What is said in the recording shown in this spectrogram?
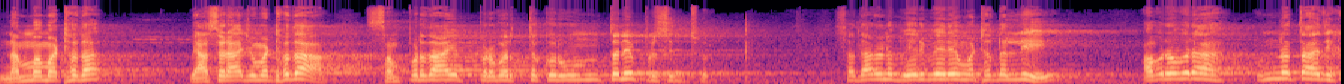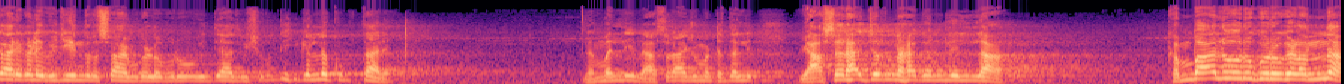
ನಮ್ಮ ಮಠದ, ವ್ಯಾಸರಾಜ ಮಠದ ಸಂಪ್ರದಾಯ ಪ್ರವರ್ತಕರು ಅಂತಲೇ ಪ್ರಸಿದ್ಧರು. ಸಾಧಾರಣ ಬೇರೆ ಬೇರೆ ಮಠದಲ್ಲಿ ಅವರವರ ಉನ್ನತ ಅಧಿಕಾರಿಗಳೇ ವಿಜೇಂದ್ರ ಸ್ವಾಮಿಗಳವರು ವಿದ್ಯಾಧೀಶರು ಅಂತ ಹೀಗೆಲ್ಲ ಕೂಗ್ತಾರೆ. ನಮ್ಮಲ್ಲಿ ವ್ಯಾಸರಾಜ ಮಠದಲ್ಲಿ ವ್ಯಾಸರಾಜರನ್ನ ಹಾಗನ್ನಲಿಲ್ಲ ಕಂಬಾಲೂರು ಗುರುಗಳನ್ನು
